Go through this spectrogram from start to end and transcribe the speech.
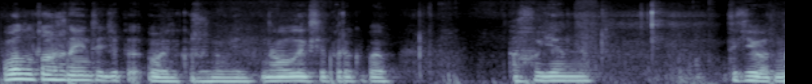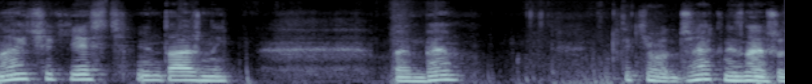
Полу теж на інтеді. Ой, кажу, ну він на Олексі перекупив. Охуєнний. Такий от найчик є вінтажний. БМБ. Такий от Джек, не знаю, що.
